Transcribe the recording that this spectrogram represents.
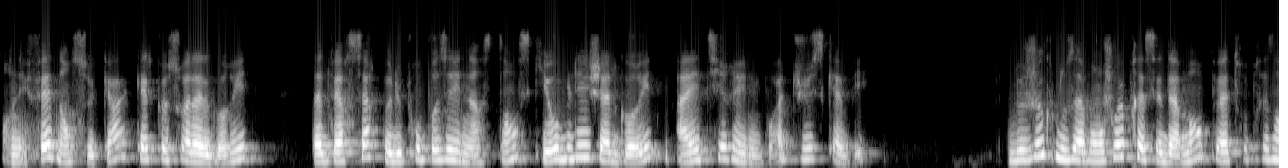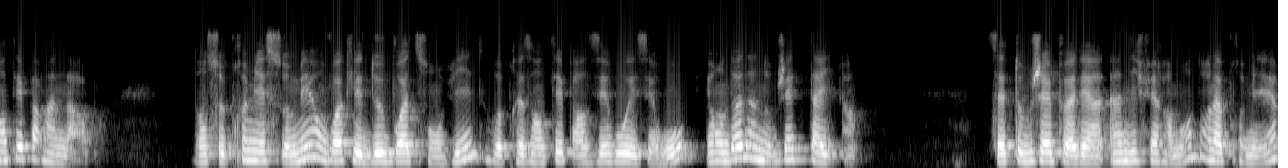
En effet, dans ce cas, quel que soit l'algorithme, L'adversaire peut lui proposer une instance qui oblige l'algorithme à étirer une boîte jusqu'à B. Le jeu que nous avons joué précédemment peut être représenté par un arbre. Dans ce premier sommet, on voit que les deux boîtes sont vides, représentées par 0 et 0, et on donne un objet de taille 1. Cet objet peut aller indifféremment dans la première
